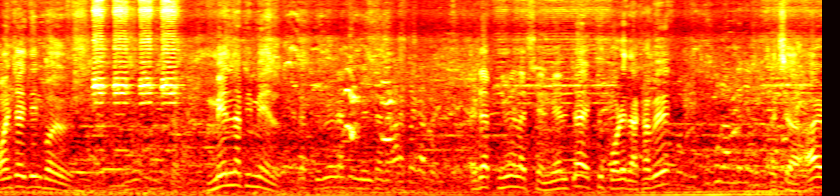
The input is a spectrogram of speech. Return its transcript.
পঞ্চাশ দিন বয়স। মেল না ফিমেল এটা ফিমেল আছে মেলটা একটু পরে দেখাবে। আচ্ছা আর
